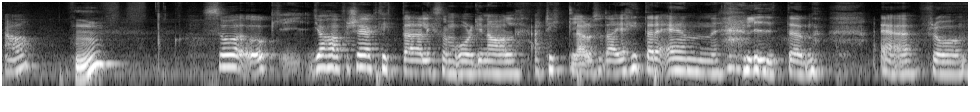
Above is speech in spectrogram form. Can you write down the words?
Ja. Mm. Så, och jag har försökt hitta liksom originalartiklar och sådär. Jag hittade en liten eh, från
